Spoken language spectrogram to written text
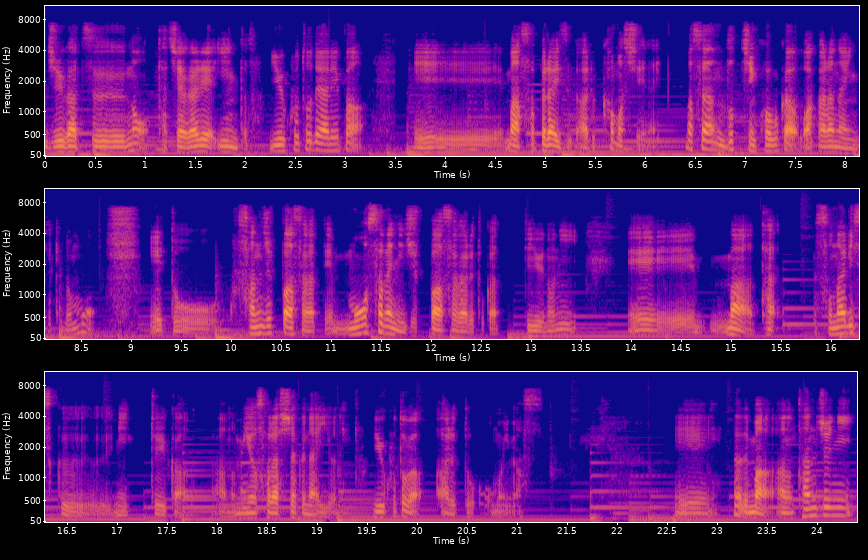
10月の立ち上がりはいいんだということであれば、えー、まあ、サプライズがあるかもしれない。まあ、それはどっちに転ぶかはわからないんだけども、えっ、ー、と、30%下がって、もうさらに10%下がるとかっていうのに、えー、まあ、た、そんなリスクにというか、あの身をさらしたくないよねということがあると思います。えー、なので、まあ、あの単純に、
